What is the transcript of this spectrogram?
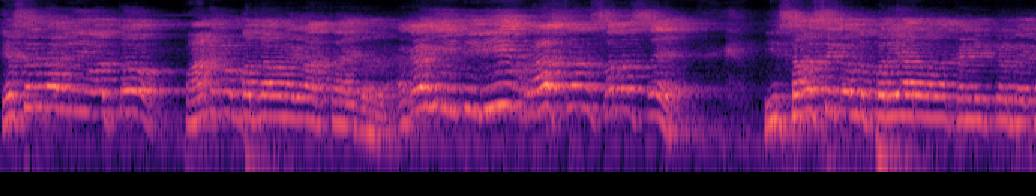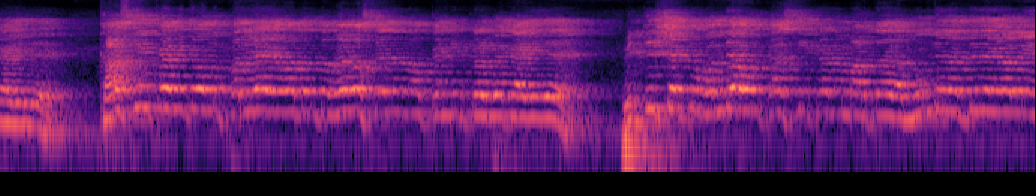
ಹೆಸರಿನಲ್ಲಿ ಇವತ್ತು ಪಾಣಿಗಳು ಬದಲಾವಣೆಗಳಾಗ್ತಾ ಇದ್ದಾವೆ. ಹಾಗಾಗಿ ಇದು ಇಡೀ ರಾಷ್ಟ್ರದ ಸಮಸ್ಯೆ. ಈ ಸಮಸ್ಯೆಗೆ ಒಂದು ಪರಿಹಾರವನ್ನು ಖಾಸಗಿ ಖಾಸಗೀಕರಣಕ್ಕೆ ಒಂದು ಪರ್ಯಾಯವಾದಂಥ ವ್ಯವಸ್ಥೆಯನ್ನು ನಾವು ಕಂಡಿಡ್ಕೊಳ್ಬೇಕಾಗಿದೆ. ವಿದ್ಯುತ್ ಶಕ್ತಿ ಒಂದೇ ಅವರು ಖಾಸಗೀಕರಣ ಮಾಡ್ತಾ ಇಲ್ಲ. ಮುಂದಿನ ದಿನಗಳಲ್ಲಿ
